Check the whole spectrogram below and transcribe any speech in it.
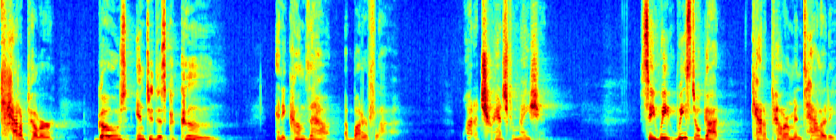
caterpillar goes into this cocoon and he comes out a butterfly. What a transformation. See, we, we still got caterpillar mentality.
